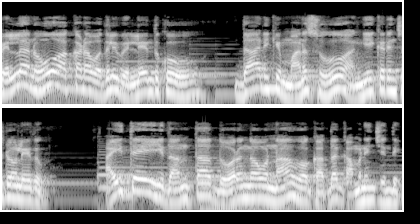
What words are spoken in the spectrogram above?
పిల్లను అక్కడ వదిలి వెళ్ళేందుకు దానికి మనసు అంగీకరించడం లేదు. అయితే ఇదంతా దూరంగా ఉన్న ఓ కథ గమనించింది.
